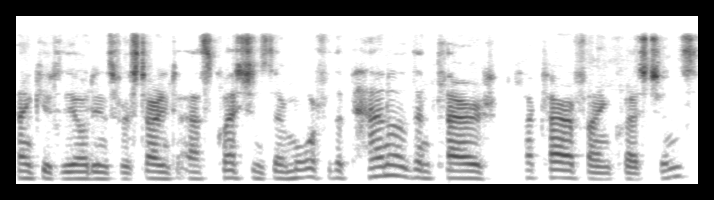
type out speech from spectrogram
thank you to the audience for starting to ask questions. They're more for the panel than clar clarifying questions.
